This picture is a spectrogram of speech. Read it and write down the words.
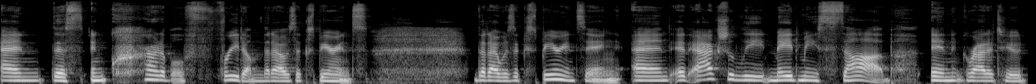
and this incredible freedom that I was experiencing that I was experiencing. And it actually made me sob in gratitude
